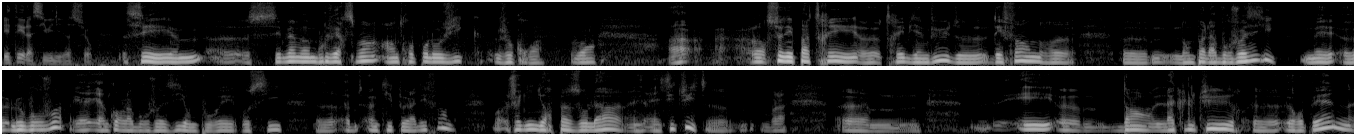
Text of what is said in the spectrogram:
était la civilisation? Euh, C'est même un bouleversement anthropologique, je crois. Bon. Ah, alors ce n'est pas très, bien vu de défendre non pas la bourgeoisie, mais le bourgeois, et, encore la bourgeoisie, on pourrait aussi un, petit peu la défendre. je n'ignore pas Zola, ainsi de suite. voilà. Et euh, dans la culture euh, européenne,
